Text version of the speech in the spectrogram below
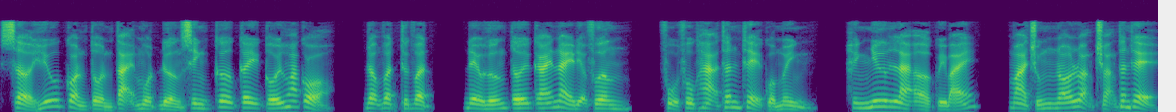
sở hữu còn tồn tại một đường sinh cơ cây cối hoa cỏ, động vật thực vật, đều hướng tới cái này địa phương, phủ phục hạ thân thể của mình, hình như là ở quỳ bái, mà chúng nó loạn trọng thân thể,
